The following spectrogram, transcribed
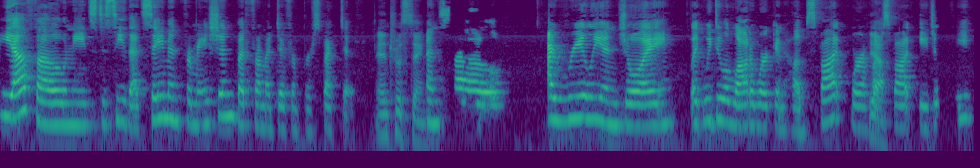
CFO needs to see that same information, but from a different perspective. Interesting. And so I really enjoy, like, we do a lot of work in HubSpot. We're a yeah. HubSpot agency.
